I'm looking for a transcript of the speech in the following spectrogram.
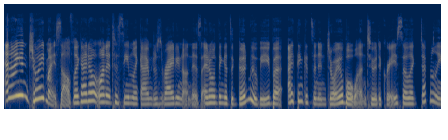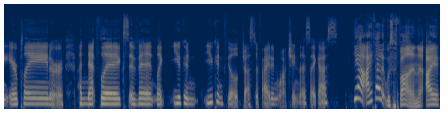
and I enjoyed myself. Like I don't want it to seem like I'm just writing on this. I don't think it's a good movie, but I think it's an enjoyable one to a degree. So like definitely Airplane or a Netflix event, like you can you can feel justified in watching this, I guess. Yeah, I thought it was fun. I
